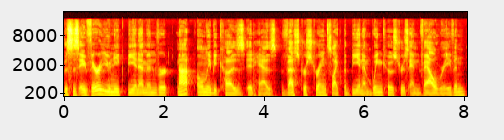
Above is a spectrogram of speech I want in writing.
This is a very unique B&M invert, not only because it has vest restraints like the B&M Wing Coasters and Valravn,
